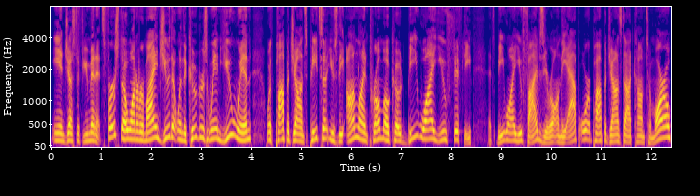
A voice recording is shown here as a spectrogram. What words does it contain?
in just a few minutes. First, though, want to remind you that when the Cougars win, you win with Papa John's Pizza. Use the online promo code BYU50. That's BYU50 on the app or at papajohns.com tomorrow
